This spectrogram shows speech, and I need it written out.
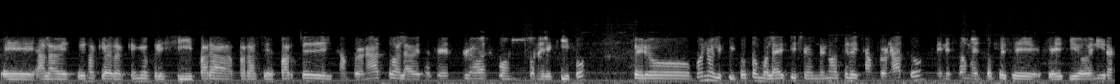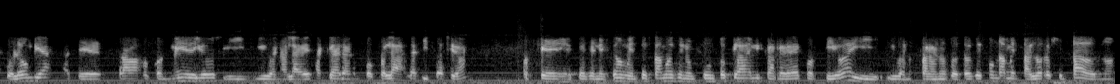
eh, a la vez pues aclarar que me ofrecí para, para ser parte del campeonato, a la vez hacer pruebas con, con el equipo. Pero bueno, el equipo tomó la decisión de no hacer el campeonato. En este momento pues se, decidió venir a Colombia, hacer trabajo con medios y, bueno, a la vez aclarar un poco la situación porque pues en este momento estamos en un punto clave de mi carrera deportiva y, bueno, para nosotros es fundamental los resultados, ¿no?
